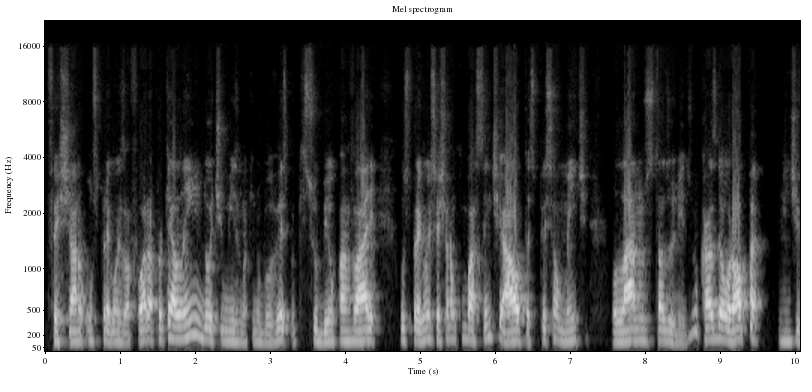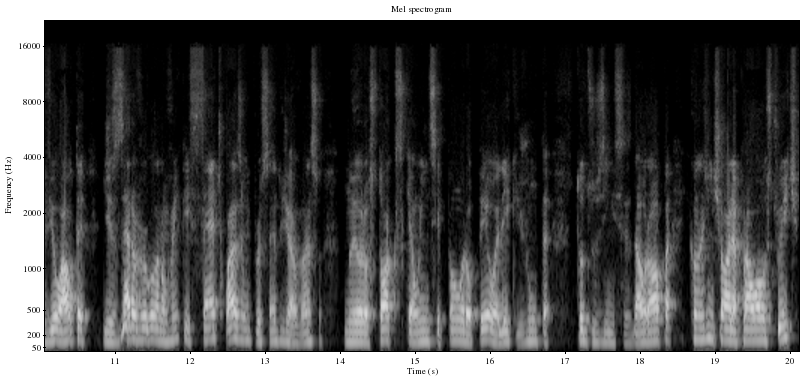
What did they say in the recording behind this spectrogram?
fecharam os pregões lá fora, porque além do otimismo aqui no Bovespa, que subiu com a Vale, os pregões fecharam com bastante alta, especialmente lá nos Estados Unidos. No caso da Europa, a gente viu alta de 0,97, quase 1% de avanço no Eurostox, que é o índice pão-europeu ali que junta todos os índices da Europa. Quando a gente olha para Wall Street,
